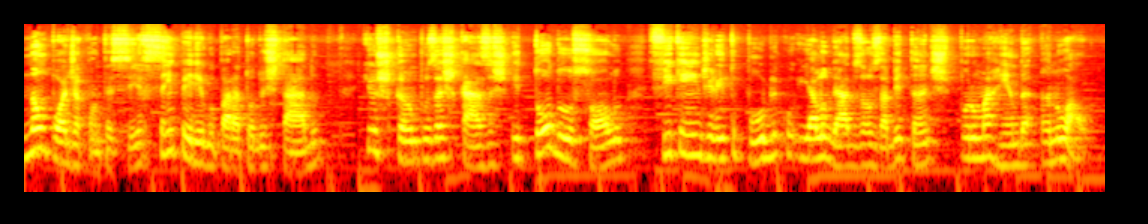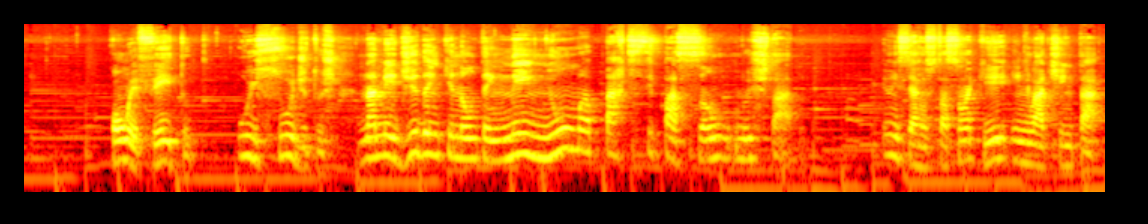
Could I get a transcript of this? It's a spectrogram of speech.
Não pode acontecer, sem perigo para todo o Estado, que os campos, as casas e todo o solo fiquem em direito público e alugados aos habitantes por uma renda anual. Com efeito, os súditos na medida em que não têm nenhuma participação no Estado. Eu encerro a citação aqui, em latim tá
